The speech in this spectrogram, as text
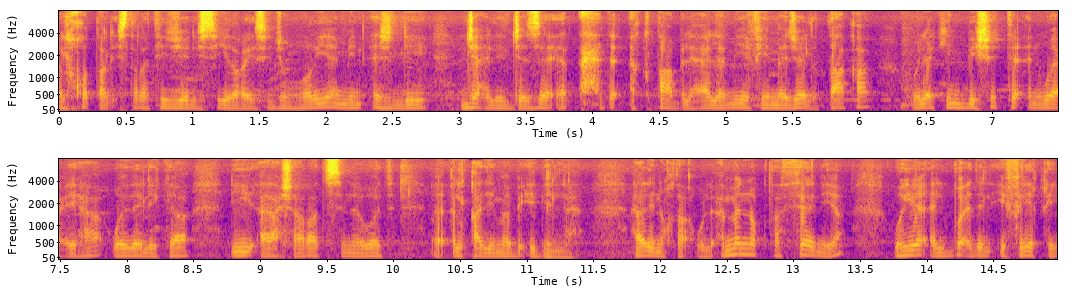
الخطة الاستراتيجية للسيد رئيس الجمهورية من أجل جعل الجزائر أحد الأقطاب العالمية في مجال الطاقة ولكن بشتى أنواعها وذلك لعشرات السنوات القادمة بإذن الله. هذه نقطة أولى. أما النقطة الثانية وهي البعد الإفريقي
